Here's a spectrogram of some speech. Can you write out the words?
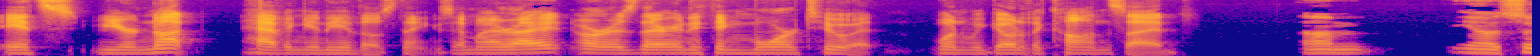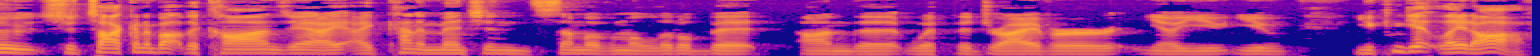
it's you're not having any of those things. Am I right? Or is there anything more to it when we go to the con side? Um, you know, so so talking about the cons, yeah, I, I kind of mentioned some of them a little bit on the with the driver. You know, you you you can get laid off,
